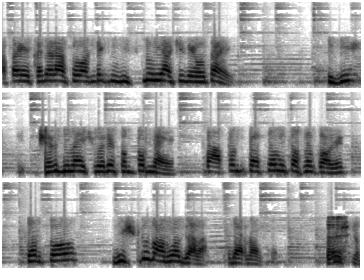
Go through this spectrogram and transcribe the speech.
आता एखाद्याला असं वाटलं की विष्णू ही अशी देवता आहे. की जी क्षणगुणा ऐश्वर्य संपन्न आहे. तर आपण त्याचं उपासना करावे तर तो विष्णू भागवत झाला उदाहरणार्थ. विष्णू.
